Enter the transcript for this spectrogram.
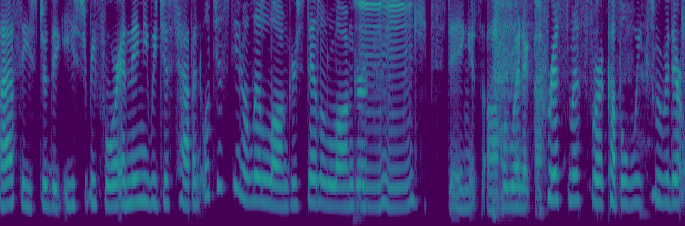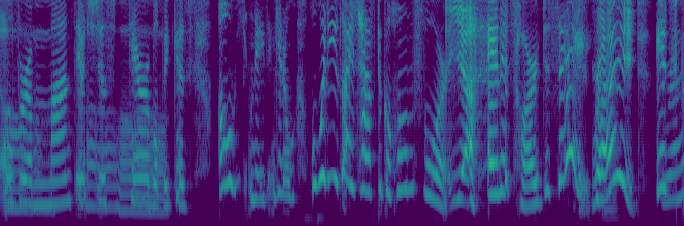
last Easter, the Easter before, and then we just happened. Well, just you know, a little longer, stay a little longer. Mhm. Keep staying. It's awful. When at Christmas for a couple weeks, we were there over a Oh, month. It's just terrible oh. because oh, Nathan, you know, well, what do you guys have to go home for? Yeah. And it's hard to say. Right. It's right.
